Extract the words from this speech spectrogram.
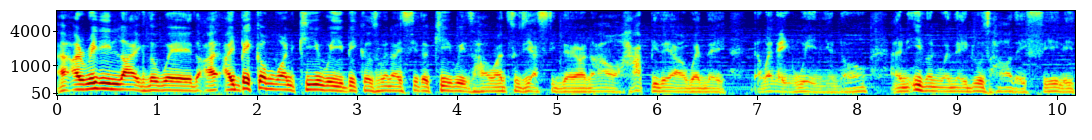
I really like the way I, I become one Kiwi because when I see the Kiwis, how enthusiastic they are and how happy they are when they when they win. You know, and even when they lose, how they feel it.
